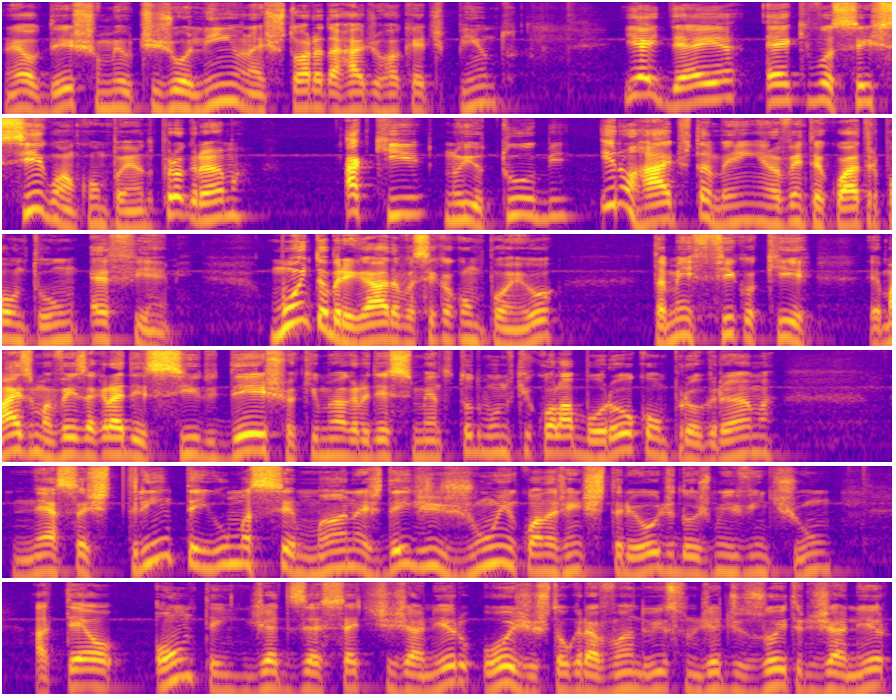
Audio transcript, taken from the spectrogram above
Né? Eu deixo o meu tijolinho na história da Rádio Roquete Pinto e a ideia é que vocês sigam acompanhando o programa aqui no YouTube e no rádio também, em 94.1 FM. Muito obrigado a você que acompanhou. Também fico aqui é, mais uma vez agradecido e deixo aqui o meu agradecimento a todo mundo que colaborou com o programa nessas 31 semanas, desde junho, quando a gente estreou de 2021, até ontem, dia 17 de janeiro. Hoje estou gravando isso no dia 18 de janeiro.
